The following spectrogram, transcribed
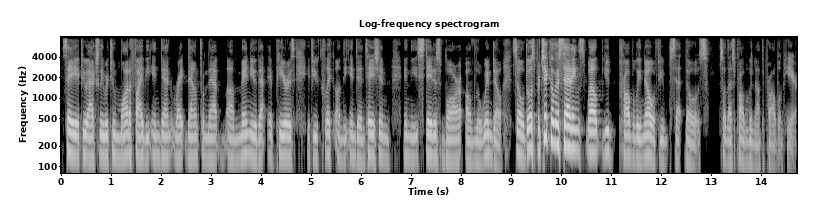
Say if you actually were to modify the indent right down from that uh, menu that appears if you click on the indentation in the status bar of the window. So those particular settings, well, you probably know if you set those. So that's probably not the problem here.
